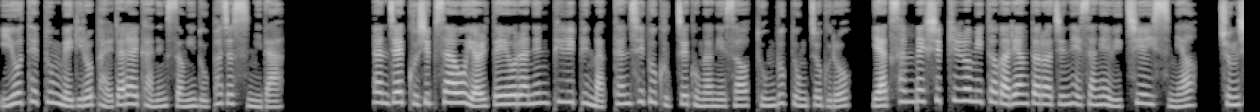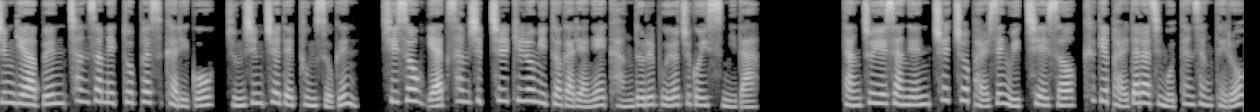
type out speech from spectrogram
2호 태풍 매기로 발달할 가능성이 높아졌습니다. 현재 94호 열대요란은 필리핀 막탄 세부 국제공항에서 동북동쪽으로 약 310km가량 떨어진 해상에 위치해 있으며 중심 기압은 1300헥토파스칼이고 중심 최대 풍속은 시속 약 37km가량의 강도를 보여주고 있습니다. 당초 예상은 최초 발생 위치에서 크게 발달하지 못한 상태로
